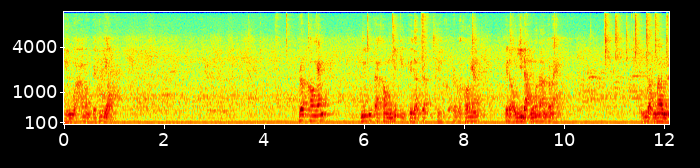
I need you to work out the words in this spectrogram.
hiệu quả bằng cái thắng dầu. Rất khó gắn. Nếu chúng ta không biết kỹ thuật đó, thì rất là khó gắn. Cái độ di động của nó các bạn cũng rộng hơn nè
